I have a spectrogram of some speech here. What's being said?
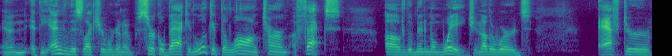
And at the end of this lecture, we're going to circle back and look at the long term effects of the minimum wage. In other words, after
